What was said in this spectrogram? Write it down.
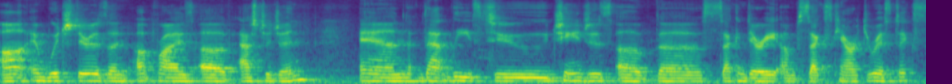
uh, in which there is an uprise of estrogen, and that leads to changes of the secondary um, sex characteristics.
